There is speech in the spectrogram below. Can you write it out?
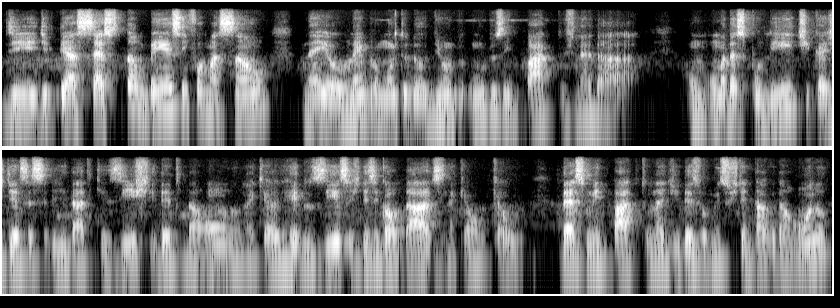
de, de ter acesso também a essa informação, né? Eu lembro muito do, de um, um dos impactos, né, da um, uma das políticas de acessibilidade que existe dentro da ONU, né, que é reduzir essas desigualdades, né, que é o, que é o décimo impacto né, de desenvolvimento sustentável da ONU,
